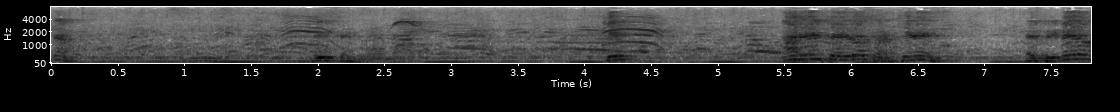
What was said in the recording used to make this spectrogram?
No. Dice. ¿Quién? Ah, Pedrosa, ¿quién es? El primero,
